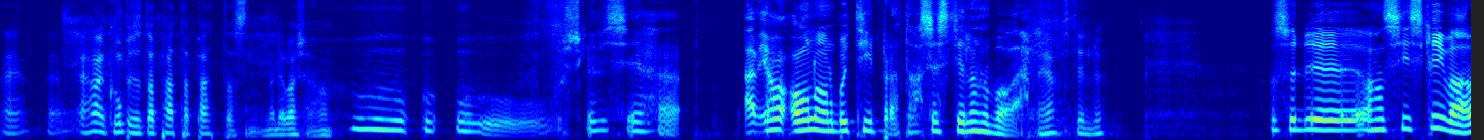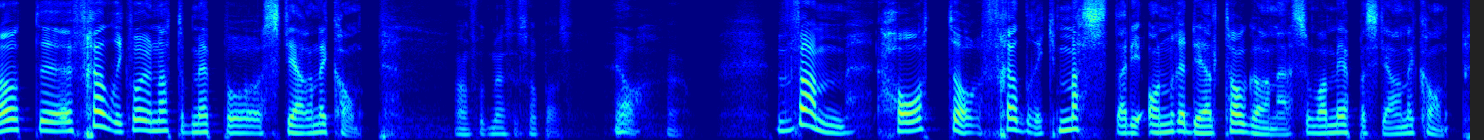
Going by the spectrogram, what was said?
ja, ja. Jeg har en kompis som heter Petter Pettersen, men det var ikke han. Uh, uh, uh, Skal vi se her Nei, vi har Arne har brukt tid på dette, så jeg stiller nå bare. Ja, still du. Altså, det, han skriver her da at eh, Fredrik var jo nettopp med på Stjernekamp. Har fått med seg såpass? Ja. Ja. Hvem hater Fredrik mest av de andre deltakerne som var med på Stjernekamp?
